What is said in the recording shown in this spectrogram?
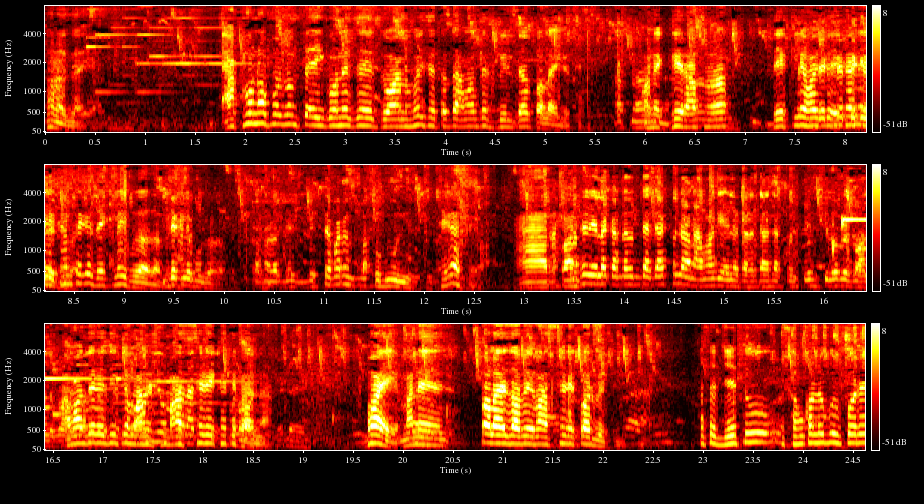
ধরা যায়। এখনও পর্যন্ত এই গণে যে জোয়ান হয়েছে তাতে আমাদের বিলটাও তলায় গেছে। অনেক ঘের আপনারা দেখলে হয়তো এখানে এখান থেকে দেখলেই বোঝা যাবে। দেখলে বোঝা যাবে। আপনারা দেখতে পারেন বা ছবিও নিয়ে ঠিক আছে। আর দেখবেন এলাকাটা যা কীভাবে আমাদের এদিকে মানুষ মাছ ছেড়ে খেতে পারে না। ভয় মানে তলায় যাবে, মাছ ছেড়ে করবে কি? আচ্ছা যেহেতু সংখ্যালঘুর উপরে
